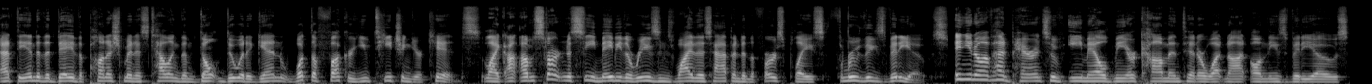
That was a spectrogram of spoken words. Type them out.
at the end of the day the punishment is telling them don't do it again, what the fuck are you teaching your kids? Like, I- am starting to see maybe the reasons why this happened in the first place through these videos. And you know, I've had parents who've emailed me or commented or whatnot on these videos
